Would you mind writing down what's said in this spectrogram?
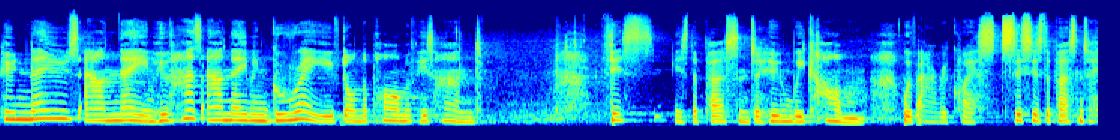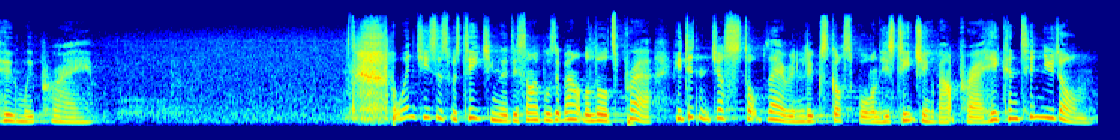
who knows our name, who has our name engraved on the palm of his hand. This is the person to whom we come with our requests. This is the person to whom we pray. When Jesus was teaching the disciples about the Lord's Prayer, he didn't just stop there in Luke's Gospel and his teaching about prayer. He continued on.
